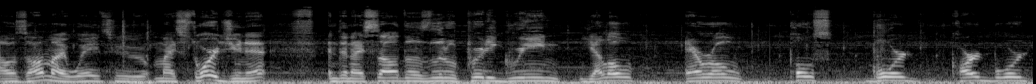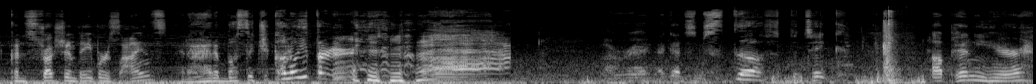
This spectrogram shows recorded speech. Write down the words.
I was on my way to my storage unit and then I saw those little pretty green yellow arrow post board cardboard construction paper signs and I had to bust a Chicano eater. All right, I got some stuff to take up in here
